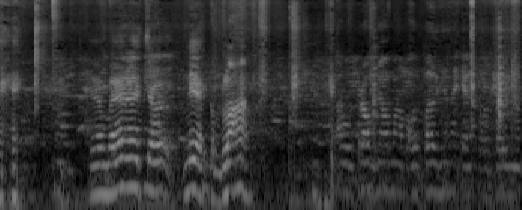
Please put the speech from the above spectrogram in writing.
យកមកនេះ Ôm men thăng đây không? Thăng đã Ủa, lấy. kiểu tụ mua. Ống. Nè, cái lấy mưa mưa nè. Cái đây vào nhằm bài, bài được thấy. Nhưng mà mới cho nè cầm loa. Ôi, prong nhau mà bồi bơi nữa hay chẳng bồi bơi nữa.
